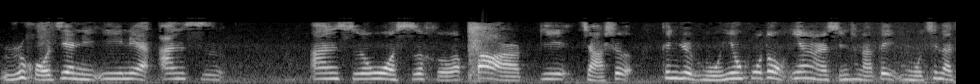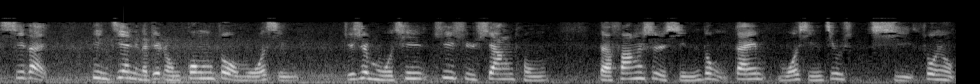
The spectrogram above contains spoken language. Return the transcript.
如何建立依恋？安斯安斯沃斯和鲍尔比假设，根据母婴互动，婴儿形成了对母亲的期待，并建立了这种工作模型。即是母亲继续相同的方式行动，该模型就起作用。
